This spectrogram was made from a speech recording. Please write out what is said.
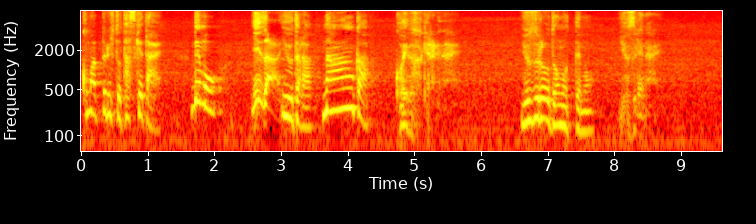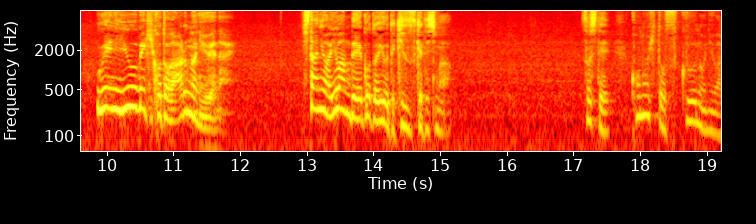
困ってる人助けたい。でもいざ言うたらなんか声がかけられない。譲ろうと思っても譲れない。上に言うべきことがあるのに言えない。下には言わんでええこと言うて傷つけてしまう。そしてこの人救うのには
